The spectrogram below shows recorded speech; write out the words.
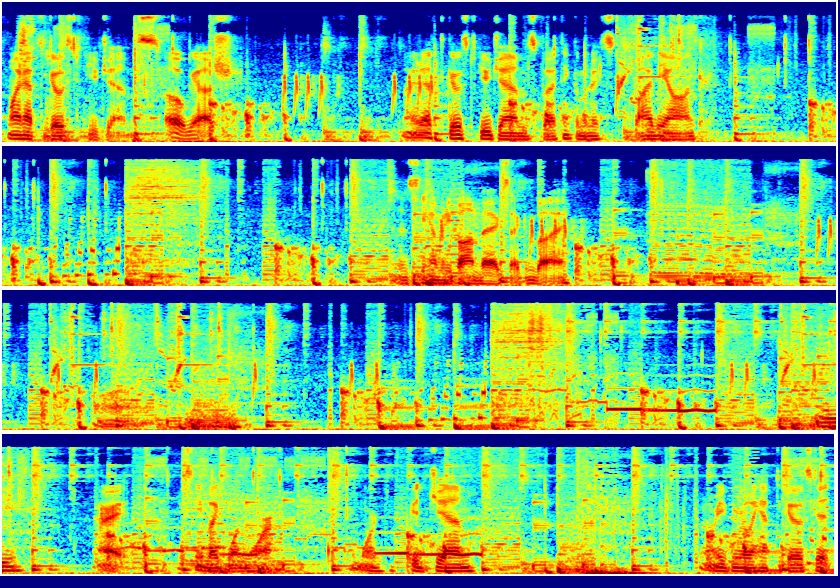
Might have to ghost a few gems. Oh gosh. Might have to ghost a few gems, but I think I'm gonna buy the Ankh. And see how many bomb bags I can buy. One more. One more good gem. I Don't even really have to ghost it.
